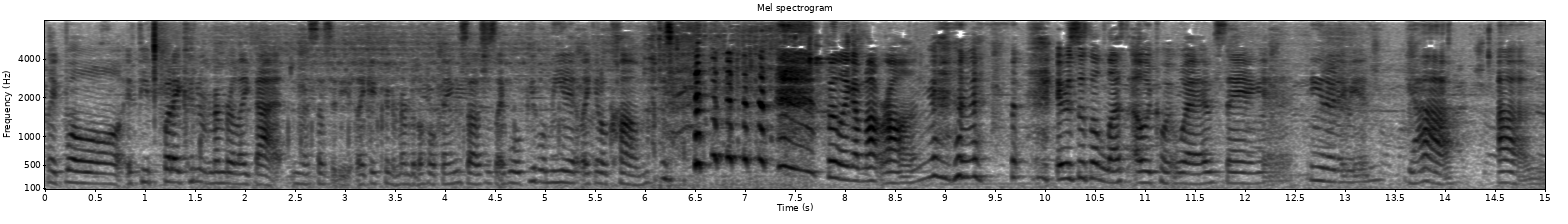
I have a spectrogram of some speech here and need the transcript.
like well if people but I couldn't remember like that necessity like I couldn't remember the whole thing so I was just like well people need it like it'll come but like I'm not wrong it was just a less eloquent way of saying it you know what I mean Yeah. Um,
